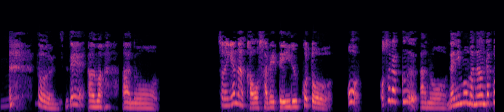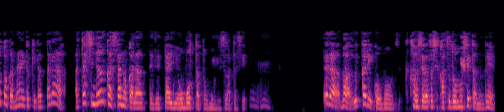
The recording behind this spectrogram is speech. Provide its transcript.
うんそうなんです。で、あまあ、あの、その嫌な顔をされていることを、おそらく、あの、何も学んだことがない時だったら、私なんかしたのかなって絶対に思ったと思うんです、私。うんうんただ、まあ、うっかりこう、もう、カウンセラーとして活動もしてたので、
